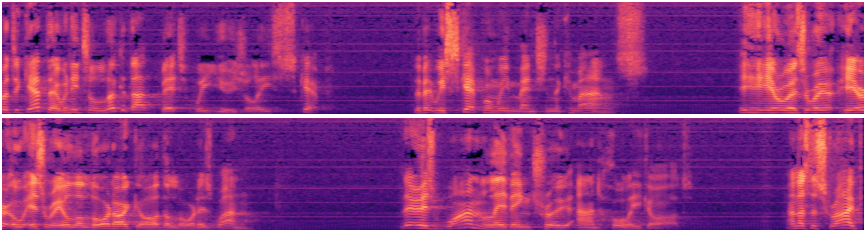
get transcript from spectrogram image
But to get there, we need to look at that bit we usually skip. The bit we skip when we mention the commands. Hear, O Israel, hear, O Israel, the Lord our God, the Lord is one. There is one living, true, and holy God. And as the scribe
